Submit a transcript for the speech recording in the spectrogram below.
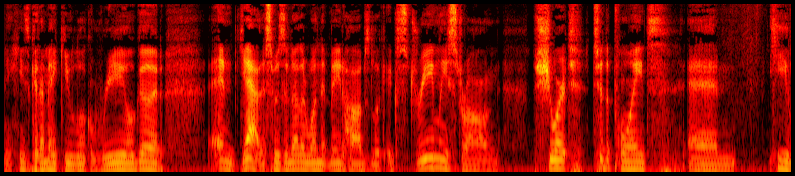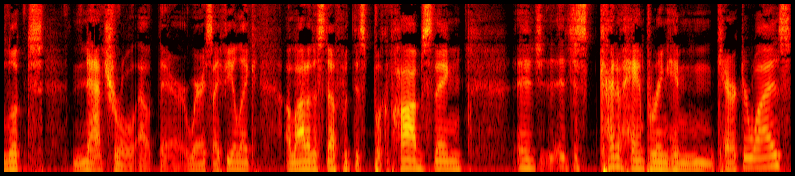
he's going to make you look real good. And yeah, this was another one that made Hobbs look extremely strong, short to the point, and he looked natural out there. Whereas I feel like a lot of the stuff with this Book of Hobbs thing, it's just kind of hampering him character wise.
